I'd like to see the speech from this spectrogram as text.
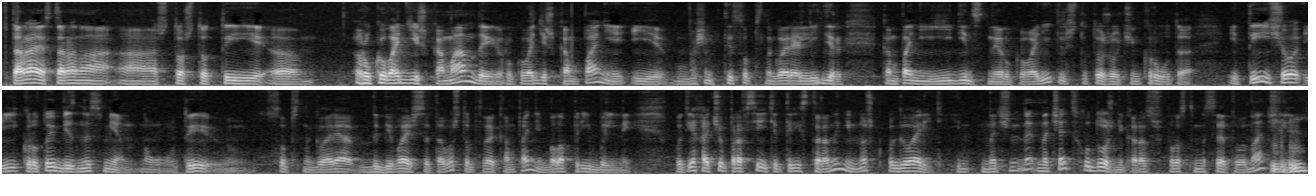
вторая сторона, а, что, что ты а, руководишь командой, руководишь компанией, и, в общем, ты, собственно говоря, лидер компании и единственный руководитель, что тоже очень круто. И ты еще и крутой бизнесмен. Ну, ты, собственно говоря, добиваешься того, чтобы твоя компания была прибыльной. Вот я хочу про все эти три стороны немножко поговорить. И нач... начать с художника, раз уж просто мы с этого начали. Угу.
